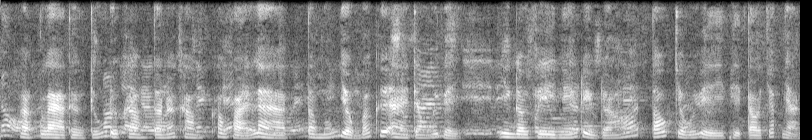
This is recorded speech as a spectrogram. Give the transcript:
hoặc là thường trú được không? Tôi nói không, không phải là tôi muốn dùng bất cứ ai trong quý vị. Nhưng đôi khi nếu điều đó tốt cho quý vị thì tôi chấp nhận.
